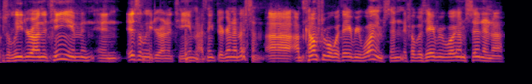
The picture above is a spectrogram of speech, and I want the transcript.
was a leader on the team and, and is a leader on the team. I think they're going to miss him. Uh, I'm comfortable with Avery Williamson. If it was Avery Williamson and a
